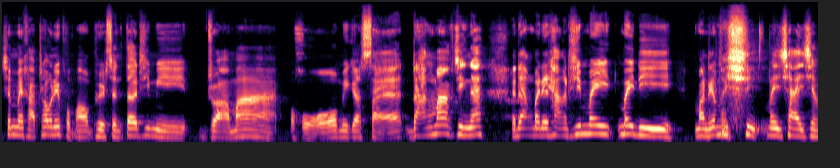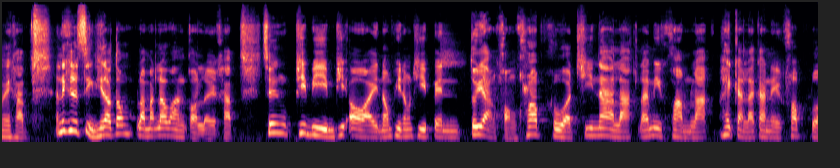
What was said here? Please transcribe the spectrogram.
ใช่ไหมครับ ถ้าวันนี้ผมเอาพรีเซนเตอร์ที่มีดราม่าโอ้โห มีกระแสดังมากจริงนะแต่ดังไปในทางที่ไม่ไม่ดี มันก็ไม่ไม่ใช่ใช่ไหมครับ อันนี้คือสิ่งที่เราต้องระมัดระวังก่อนเลยครับ ซึ่งพี่บีมพี่ออยน้องพีน้องทีเป็นตัวอย่างของครอบครัวที่น่ารัก และมีความรักให้กันและกันในครอบครัว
